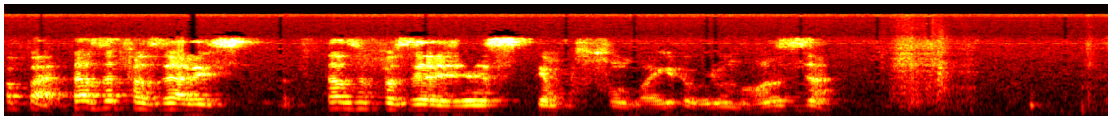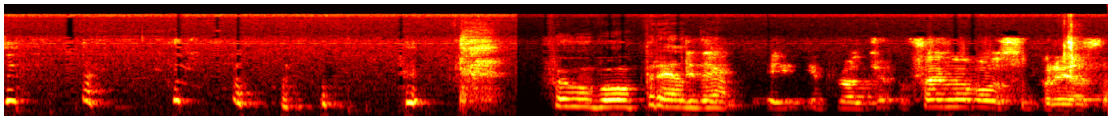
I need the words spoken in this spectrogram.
Opa, estás a fazer isso, estás a fazer esse tempo fuleiro em Monza? Foi uma boa prenda. E, e, pronto, foi uma boa surpresa,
